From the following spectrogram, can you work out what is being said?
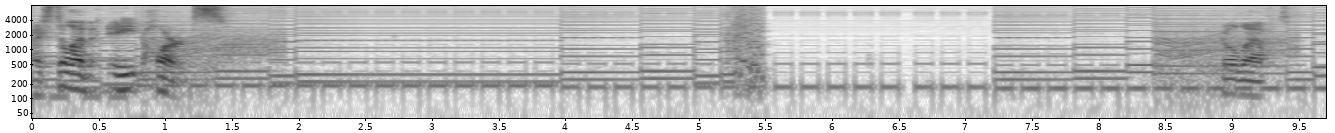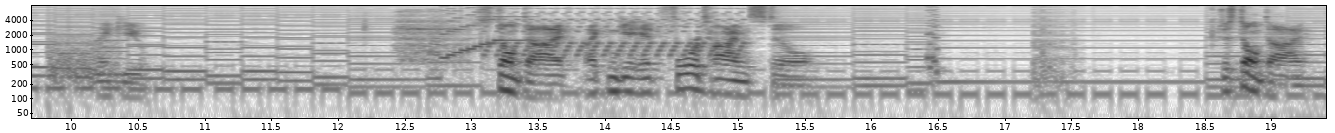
I still have eight hearts. Go left. Thank you. Just don't die. I can get hit four times still. Just don't die.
